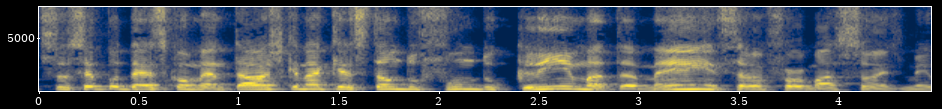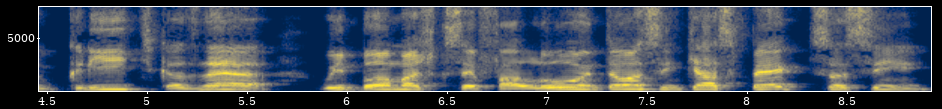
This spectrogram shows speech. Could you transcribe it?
se você pudesse comentar, acho que na questão do fundo do clima também são informações meio críticas, né? O IBAMA acho que você falou. Então, assim, que aspectos assim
